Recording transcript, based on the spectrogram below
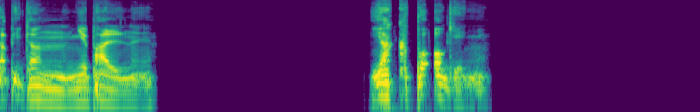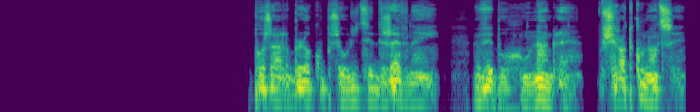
kapitan niepalny. Jak po ogień. Pożar bloku przy ulicy Drzewnej wybuchł nagle, w środku nocy.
